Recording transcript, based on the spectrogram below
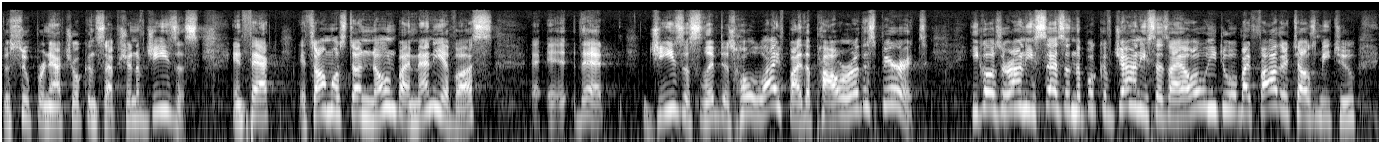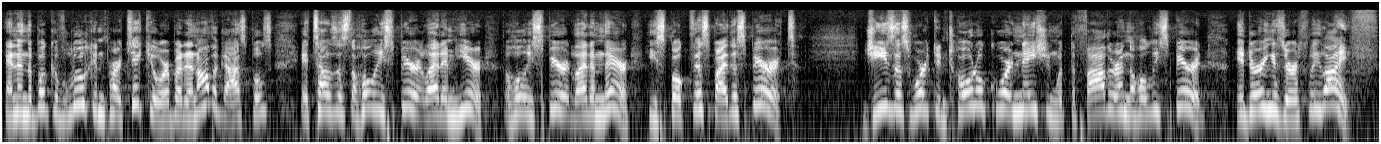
the supernatural conception of Jesus. In fact, it's almost unknown by many of us eh, eh, that Jesus lived his whole life by the power of the Spirit. He goes around, he says in the book of John, he says, I only do what my Father tells me to. And in the book of Luke in particular, but in all the Gospels, it tells us the Holy Spirit led him here, the Holy Spirit led him there. He spoke this by the Spirit. Jesus worked in total coordination with the Father and the Holy Spirit during his earthly life.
